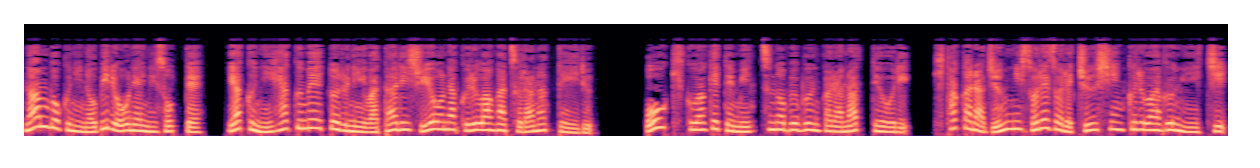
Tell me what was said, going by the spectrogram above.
南北に伸びる尾根に沿って約200メートルにわたり主要な車が連なっている。大きく分けて3つの部分からなっており、北から順にそれぞれ中心車軍1、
